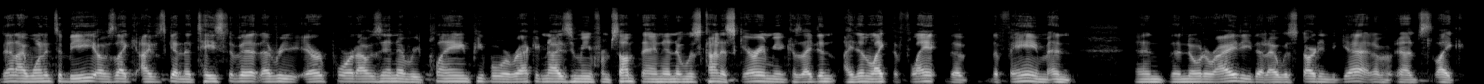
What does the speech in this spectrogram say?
than I wanted to be. I was like, I was getting a taste of it. Every airport I was in, every mm-hmm. plane, people were recognizing me from something, and it was kind of mm-hmm. scaring me because I didn't, I didn't like the flame, the the fame and and the notoriety that I was starting to get. Uh, it's like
